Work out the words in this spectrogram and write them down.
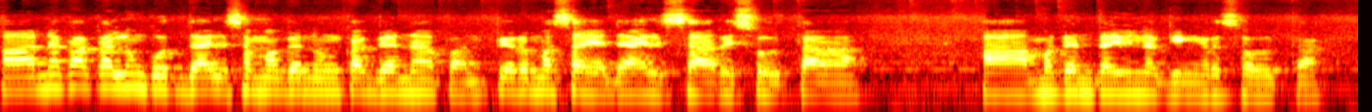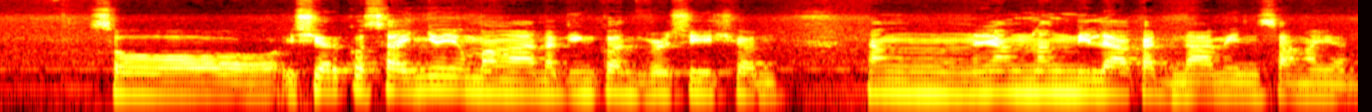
ah, nakakalungkot dahil sa mga ganong kaganapan pero masaya dahil sa resulta ah, maganda yung naging resulta. So, i-share ko sa inyo yung mga naging conversation ng, ng, ng nilakad namin sa ngayon.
